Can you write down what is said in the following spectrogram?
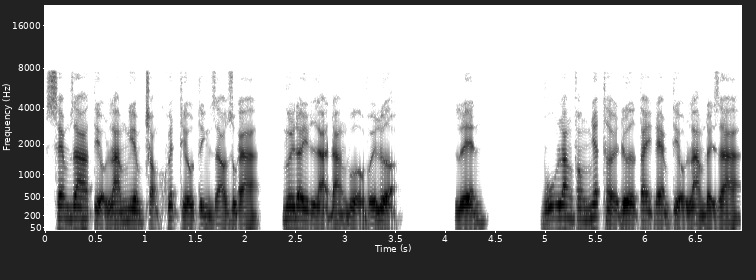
xem ra tiểu lam nghiêm trọng khuyết thiếu tính giáo dục a ngươi đây là đang đùa với lửa. Lên. Vũ lăng phong nhất thời đưa tay đem tiểu lam đẩy ra,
